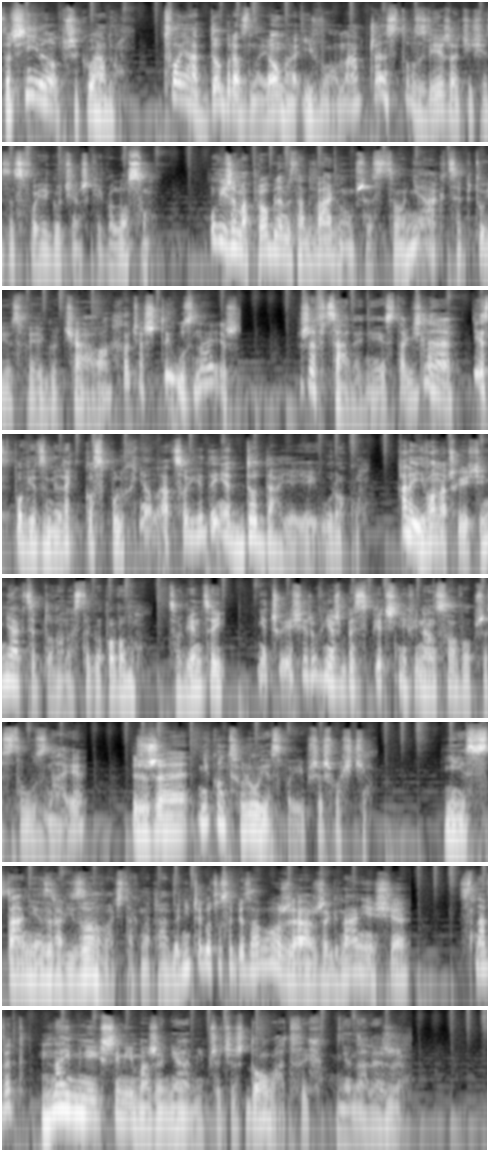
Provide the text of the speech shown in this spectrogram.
Zacznijmy od przykładu. Twoja dobra znajoma Iwona często zwierza ci się ze swojego ciężkiego losu. Mówi, że ma problem z nadwagą, przez co nie akceptuje swojego ciała, chociaż ty uznajesz, że wcale nie jest tak źle. Jest powiedzmy lekko spulchniona, co jedynie dodaje jej uroku. Ale Iwona czuje się nieakceptowana z tego powodu. Co więcej, nie czuje się również bezpiecznie finansowo, przez co uznaje, że nie kontroluje swojej przyszłości. Nie jest w stanie zrealizować tak naprawdę niczego, co sobie założy, a żegnanie się z nawet najmniejszymi marzeniami przecież do łatwych nie należy.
